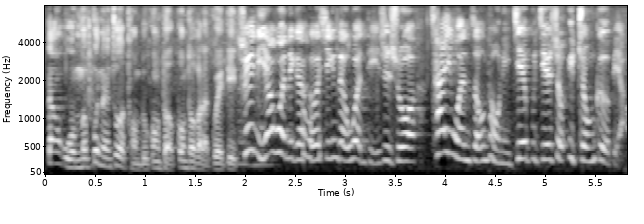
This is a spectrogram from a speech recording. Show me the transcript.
但我们不能做统独公投，公投法的规定。所以你要问的一个核心的问题是说，蔡英文总统，你接不接受一中各表？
